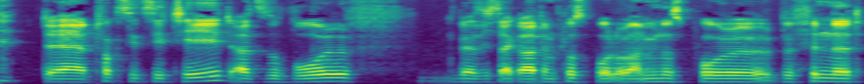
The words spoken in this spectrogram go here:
der Toxizität, also sowohl wer sich da gerade im Pluspol oder Minuspol befindet,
